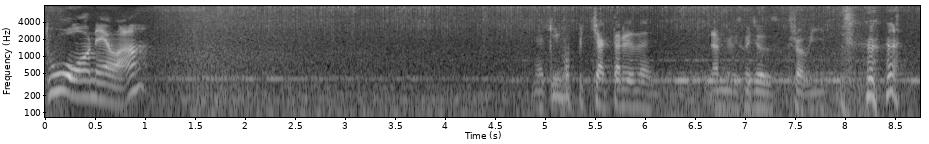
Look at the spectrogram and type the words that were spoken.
Tuonela? Jaký opičák tady ten na mě vyskočil z křoví.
